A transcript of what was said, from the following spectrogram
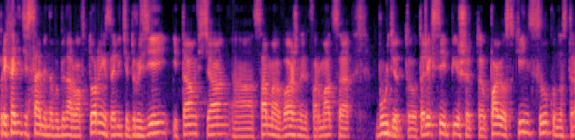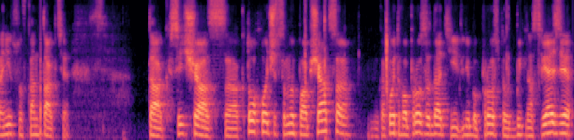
Приходите сами на вебинар во вторник, зовите друзей, и там вся а, самая важная информация будет. Вот Алексей пишет, Павел, скинь ссылку на страницу ВКонтакте. Так, сейчас, а, кто хочет со мной пообщаться, какой-то вопрос задать, либо просто быть на связи,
